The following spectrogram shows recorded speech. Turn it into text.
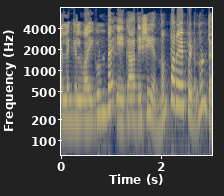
അല്ലെങ്കിൽ വൈകുണ്ഠ ഏകാദശി എന്നും പറയപ്പെടുന്നുണ്ട്.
